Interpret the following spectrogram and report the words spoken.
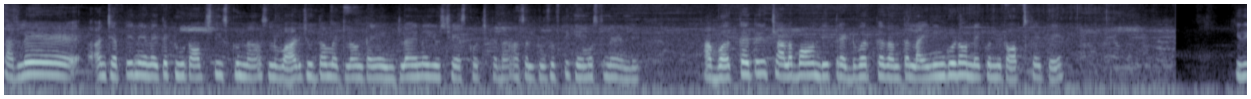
సర్లే అని చెప్పి నేనైతే టూ టాప్స్ తీసుకున్నా. అసలు వాడి చూద్దాం ఎట్లా ఉంటాయో ఇంట్లో అయినా యూస్ చేసుకోవచ్చు కదా. అసలు టూ ఫిఫ్టీకి ఏమొస్తున్నాయండి? ఆ వర్క్ అయితే చాలా బాగుంది. థ్రెడ్ వర్క్ అదంతా లైనింగ్ కూడా ఉన్నాయి కొన్ని టాప్స్కి అయితే. ఇది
